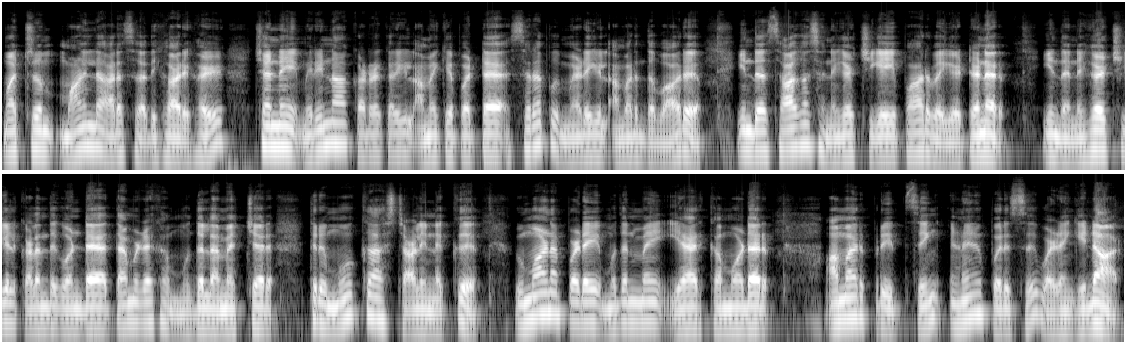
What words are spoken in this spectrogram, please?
மற்றும் மாநில அரசு அதிகாரிகள் சென்னை மெரினா கடற்கரையில் அமைக்கப்பட்ட சிறப்பு மேடையில் அமர்ந்தவாறு இந்த சாகச நிகழ்ச்சியை பார்வையிட்டனர். இந்த நிகழ்ச்சியில் கலந்து கொண்ட தமிழக முதலமைச்சர் திரு மு க ஸ்டாலினுக்கு விமானப்படை முதன்மை ஏர் கமோடர் அமர்பிரீத் சிங் நினைவு பரிசு வழங்கினார்.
